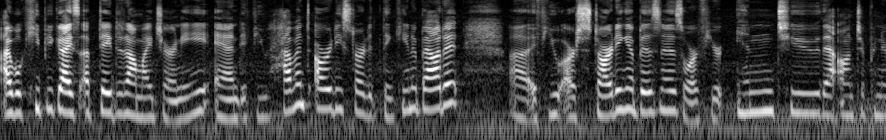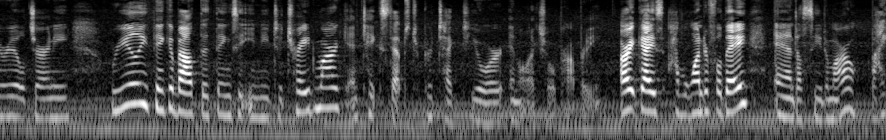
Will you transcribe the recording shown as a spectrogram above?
I will keep you guys updated on my journey. And if you haven't already started thinking about it, uh, if you are starting a business or if you're into that entrepreneurial journey, really think about the things that you need to trademark and take steps to protect your intellectual property. All right, guys, have a wonderful day and I'll see you tomorrow. Bye.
